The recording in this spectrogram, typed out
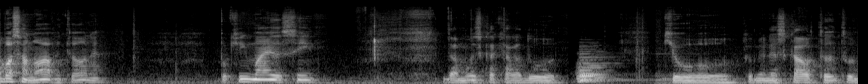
uma bossa nova, então, né? Um pouquinho mais assim da música aquela do que o que o Menescal tanto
